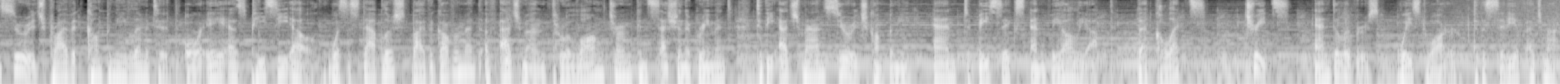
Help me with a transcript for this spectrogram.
Sewerage Private Company Limited, or ASPCL, was established by the government of Ajman through a long-term concession agreement to the Ajman Sewerage Company and to BESIX and Veolia that collects, treats, and delivers wastewater to the city of Ajman.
